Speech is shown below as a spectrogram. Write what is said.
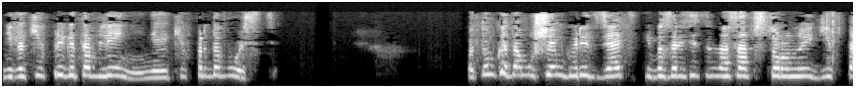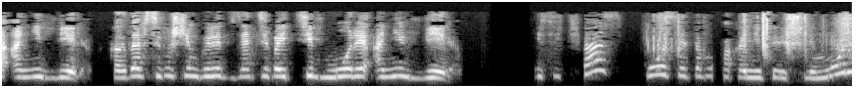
никаких приготовлений, никаких продовольствий. Потом, когда Мушем говорит взять и возвратиться назад в сторону Египта, они верят. Когда Всевышний говорит взять и войти в море, они верят. И сейчас, после того, как они перешли море,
